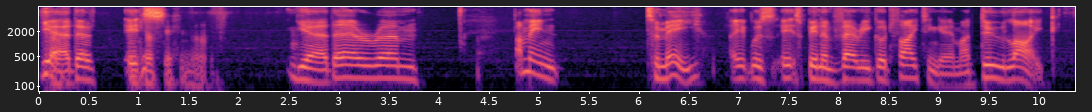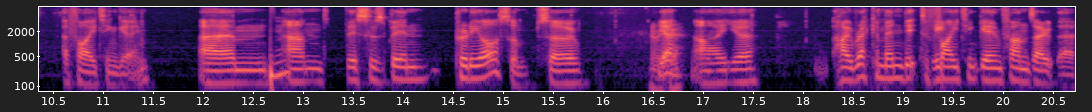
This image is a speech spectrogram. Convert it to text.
yeah, they're it's Injustice yeah they're. Um, I mean, to me, it was it's been a very good fighting game. I do like a fighting game, um, Mhm. and this has been pretty awesome. So There we yeah. I uh, I recommend it to fighting game fans out there.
